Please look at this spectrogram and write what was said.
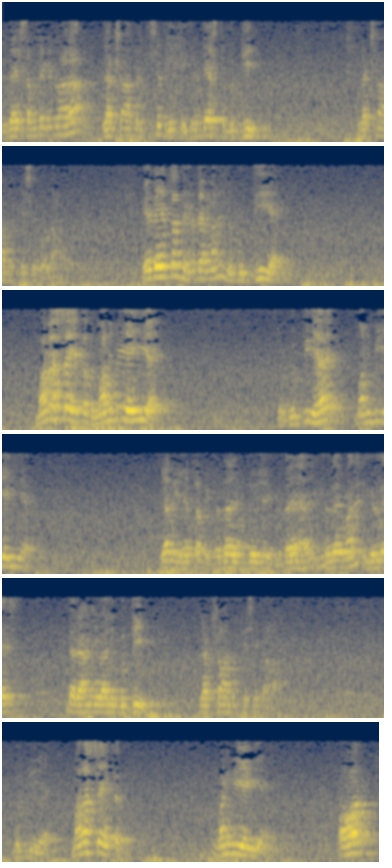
हृदय शब्द के द्वारा लक्षणावृत्ति से बुद्धि, हृदयस्थ बुद्धि। लक्षणावृत्ति से बोला है। यदि तद हृदय मन जो बुद्धि है। मनस्य तद मन भी यही है। जो बुद्धि है, मन भी यही है। यदि तद हृदय, जो ये हृदय है, हृदय माने हृदय रहने वाली बुद्धि, लक्षणावृत्ति से कहा। बुद्धि है। मनस्य एतद, मन भी यही है। और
